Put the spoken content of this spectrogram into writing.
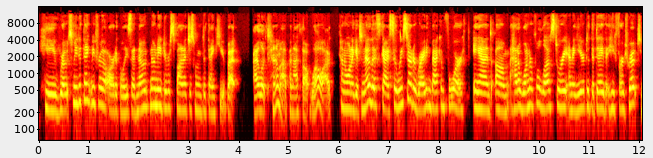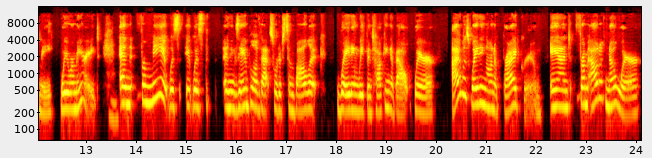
he wrote to me to thank me for the article. He said, No, no need to respond. I just wanted to thank you. But I looked him up and I thought, well, I kind of want to get to know this guy. So we started writing back and forth and um, had a wonderful love story. And a year to the day that he first wrote to me, we were married. Mm-hmm. And for me, it was it was an example of that sort of symbolic waiting we've been talking about, where I was waiting on a bridegroom, and from out of nowhere,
